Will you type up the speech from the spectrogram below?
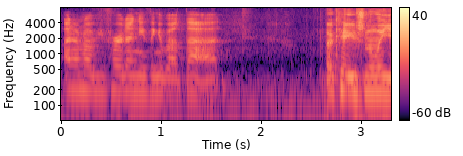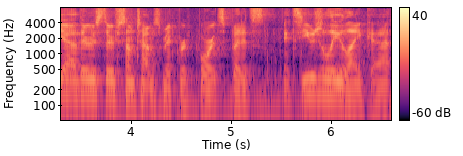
I don't know if you've heard anything about that. Occasionally, yeah, there's there's sometimes mixed reports, but it's it's usually like uh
